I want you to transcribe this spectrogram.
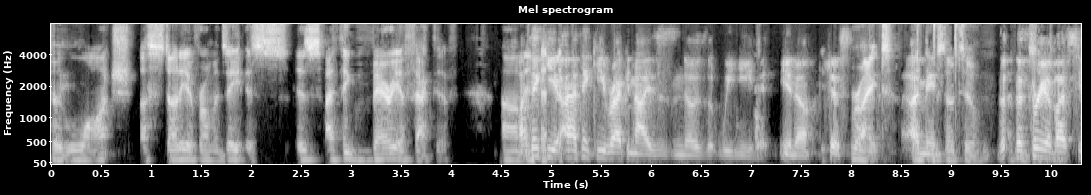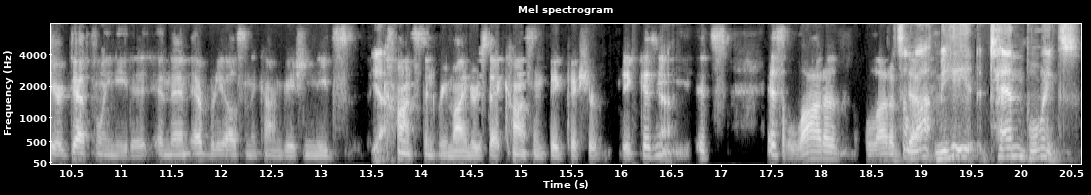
to launch a study of Romans 8 is, is I think, very effective um, I think he, I think he recognizes and knows that we need it. You know, just right. I, I mean, so too. The, the three so of too. us here definitely need it, and then everybody else in the congregation needs yeah. constant reminders, that constant big picture, because yeah. he, it's it's a lot of a lot of. It's depth. a lot. Me, ten points.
